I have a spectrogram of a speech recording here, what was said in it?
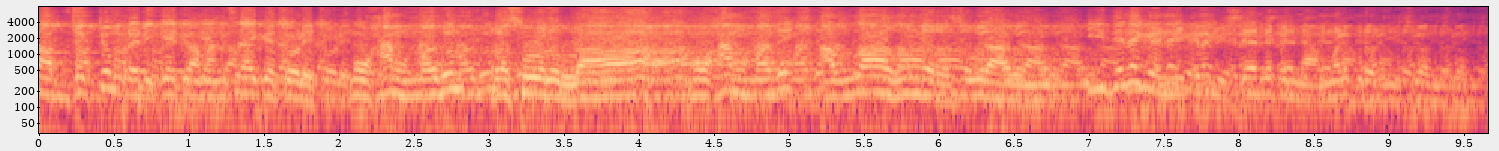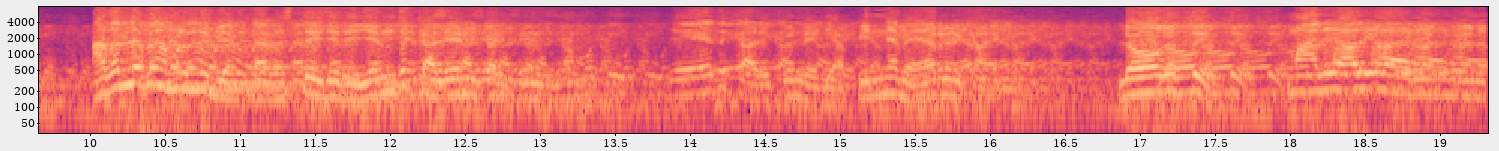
സബ്ജക്റ്റും പ്രെഡിക്കേറ്റും മനസ്സിലാക്കി വെച്ചോളി. മുഹമ്മദും റസൂലുള്ള മുഹമ്മദ് അള്ളാഹുവിന്റെ റസൂലാകുന്നു. ഇതിനെ ഗണ്ണിക്കുന്ന വിഷയമല്ല ഇപ്പൊ നമ്മൾ പ്രതീക്ഷ വന്നത്. അതല്ല ഇപ്പൊ നമ്മൾ വ്യവസ്ഥ ചെയ്തത്. എന്ത് കളിയാണ് കളിക്കുന്നത്? നമുക്ക് ഏത് കളിക്കും റെഡിയാ പിന്നെ വേറൊരു കാര്യം ലോകത്ത് മലയാളികളാരെയും ഇങ്ങനെ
